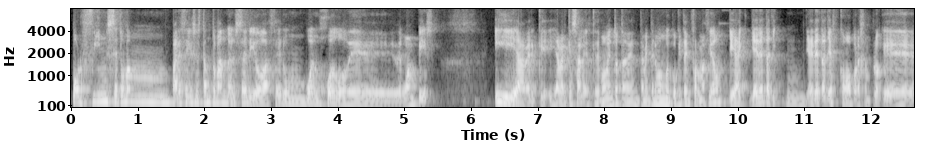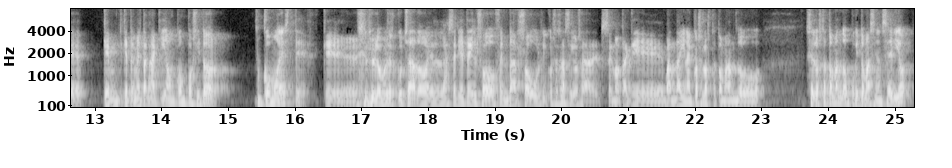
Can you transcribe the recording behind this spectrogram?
por fin se toman, parece que se están tomando en serio hacer un buen juego de, One Piece. Y a, ver qué, a ver qué sale, es que de momento también, tenemos muy poquita información. Y hay, hay, y hay detalles como, por ejemplo, que que, te metan aquí a un compositor como este, que lo hemos escuchado en la serie Tales of, en Dark Souls y cosas así, o sea, se nota que Bandai Namco se lo está tomando se lo está tomando un poquito más en serio,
